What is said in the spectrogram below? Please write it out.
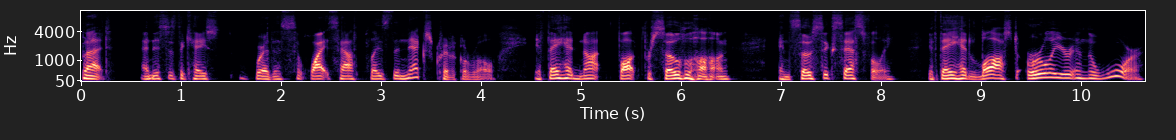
But, and this is the case where the white South plays the next critical role, if they had not fought for so long and so successfully, if they had lost earlier in the war,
